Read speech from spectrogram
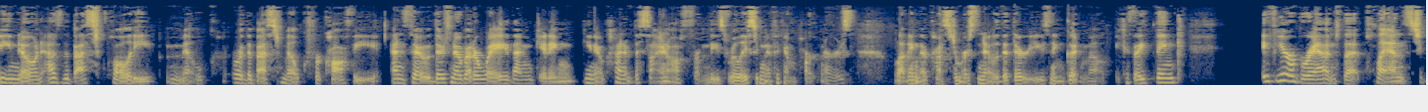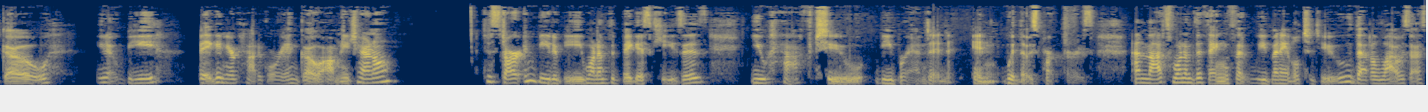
be known as the best quality milk or the best milk for coffee. And so there's no better way than getting, you know, kind of the sign off from these really significant partners, letting their customers know that they're using Goodmylk. Because I think if you're a brand that plans to go, you know, be big in your category and go omni channel, to start in B2B, one of the biggest keys is you have to be branded in with those partners. And that's one of the things that we've been able to do that allows us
